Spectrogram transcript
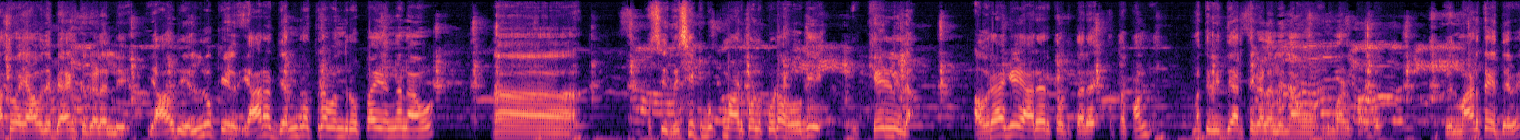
ಅಥವಾ ಯಾವುದೇ ಬ್ಯಾಂಕ್ಗಳಲ್ಲಿ ಯಾವುದು ಎಲ್ಲೂ ಕೇಳಿ ಯಾರ ಜನರ ಹತ್ರ ಒಂದು ರೂಪಾಯಿಯನ್ನು ನಾವು ರಿಸೀಟ್ ಬುಕ್ ಮಾಡ್ಕೊಂಡು ಕೂಡ ಹೋಗಿ ಕೇಳಲಿಲ್ಲ. ಅವರಾಗೆ ಯಾರ್ಯಾರು ಕೊಡ್ತಾರೆ ತಗೊಂಡು ಮತ್ತೆ ವಿದ್ಯಾರ್ಥಿಗಳಲ್ಲಿ ನಾವು ಇದು ಮಾಡಿಕೊಂಡು ಇದನ್ನು ಮಾಡ್ತಾ ಇದ್ದೇವೆ.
